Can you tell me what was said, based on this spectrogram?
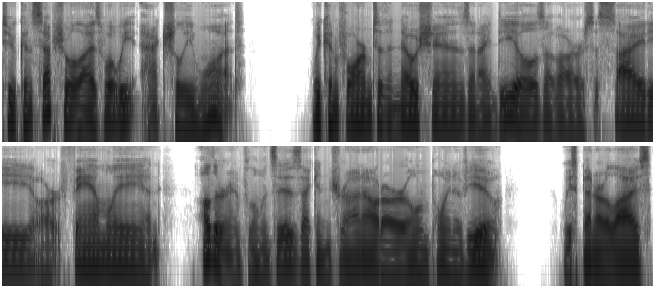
to conceptualize what we actually want. We conform to the notions and ideals of our society, our family, and other influences that can drown out our own point of view. We spend our lives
